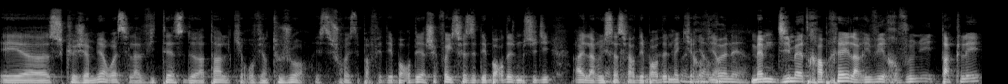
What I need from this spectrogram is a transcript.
Et euh, ce que j'aime bien, ouais, c'est la vitesse de Atal qui revient toujours. Et je crois qu'il s'est pas fait déborder. À chaque fois, il se faisait déborder. Je me suis dit, ah, il a réussi à se faire déborder. Le mec, il Il revient. revenait. Même 10 mètres après, il arrivait, il est revenu, il taclait.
